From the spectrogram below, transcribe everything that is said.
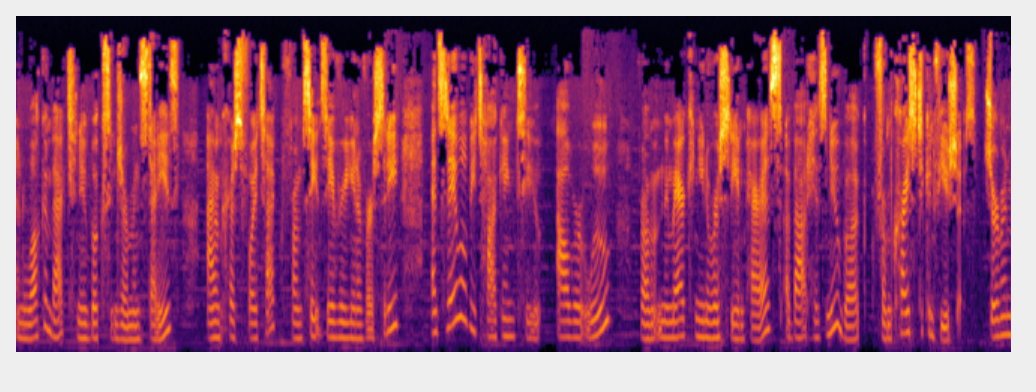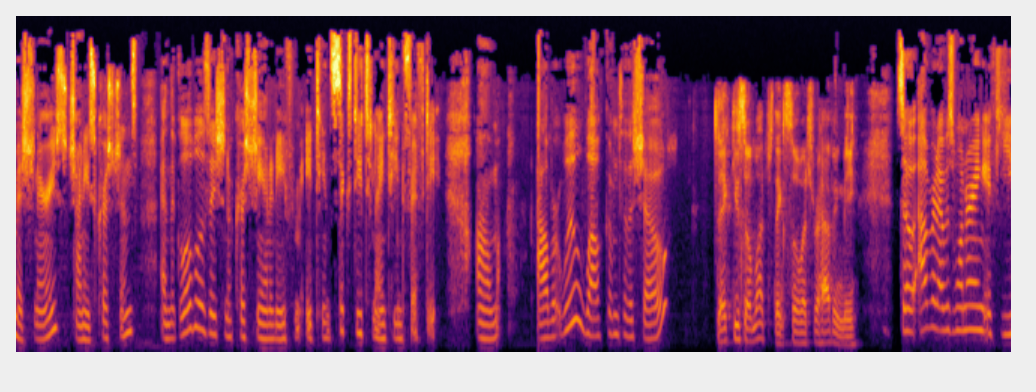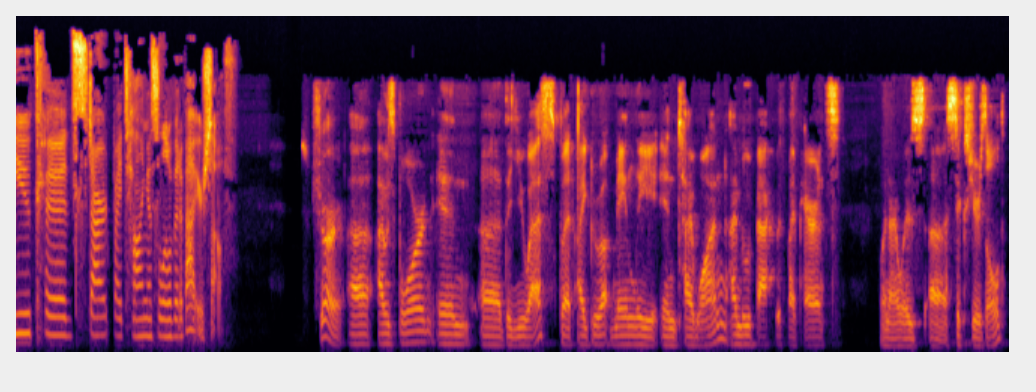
And welcome back to New Books in German Studies. I'm Chris Wojtek from St. Xavier University, and today we'll be talking to Albert Wu from the American University in Paris about his new book, From Christ to Confucius German Missionaries, Chinese Christians, and the Globalization of Christianity from 1860 to 1950. Um, Albert Wu, welcome to the show. Thank you so much. Thanks so much for having me. So, Albert, I was wondering if you could start by telling us a little bit about yourself. Sure. Uh, I was born in uh, the US, but I grew up mainly in Taiwan. I moved back with my parents when I was uh, six years old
